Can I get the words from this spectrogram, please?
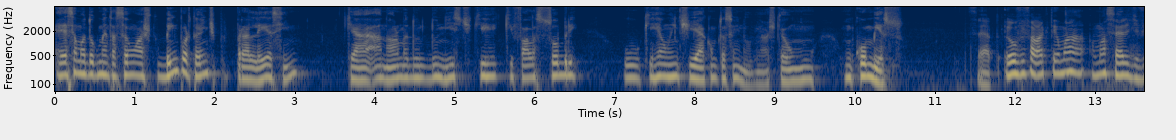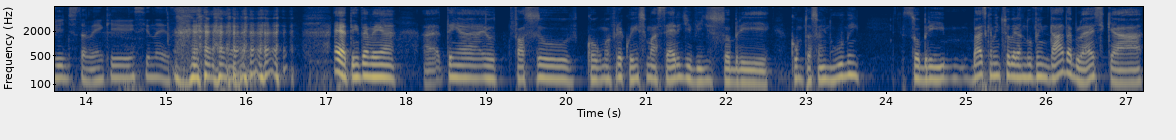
essa é uma documentação, acho que bem importante para ler, assim, que é a, a norma do, do NIST, que, que fala sobre o que realmente é a computação em nuvem. Eu acho que é um, um começo. Certo. Eu ouvi falar que tem uma, uma série de vídeos também que ensina isso. é, tem também a, a- tem a. Eu faço com alguma frequência uma série de vídeos sobre computação em nuvem, sobre. basicamente sobre a nuvem da AWS, que é a,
